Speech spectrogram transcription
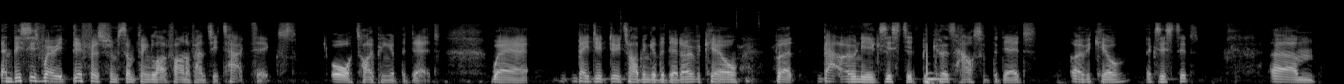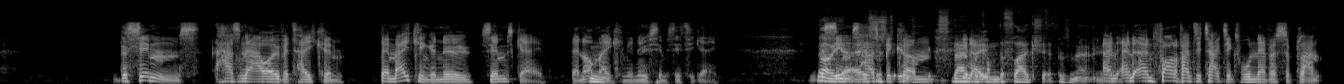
and this is where it differs from something like Final Fantasy Tactics or Typing of the Dead, where they did do Typing of the Dead Overkill, but that only existed because House of the Dead Overkill existed. Um, the Sims has now overtaken. They're making a new Sims game. They're not making a new SimCity game. The No, Sims yeah, has just- become It's now you know, become the flagship, isn't it? Yeah. and, and and Final Fantasy Tactics will never supplant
